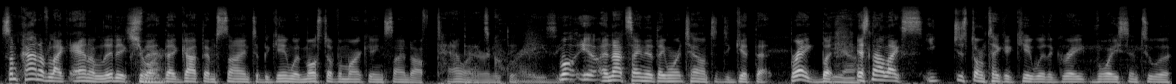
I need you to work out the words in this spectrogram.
some kind of like analytics Sure. that, that got them signed to begin with. Most of them aren't getting signed off talent That's or anything. crazy. Well, you know, and not saying that they weren't talented to get that break, but Yeah. it's not like you just don't take a kid with a great voice into a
